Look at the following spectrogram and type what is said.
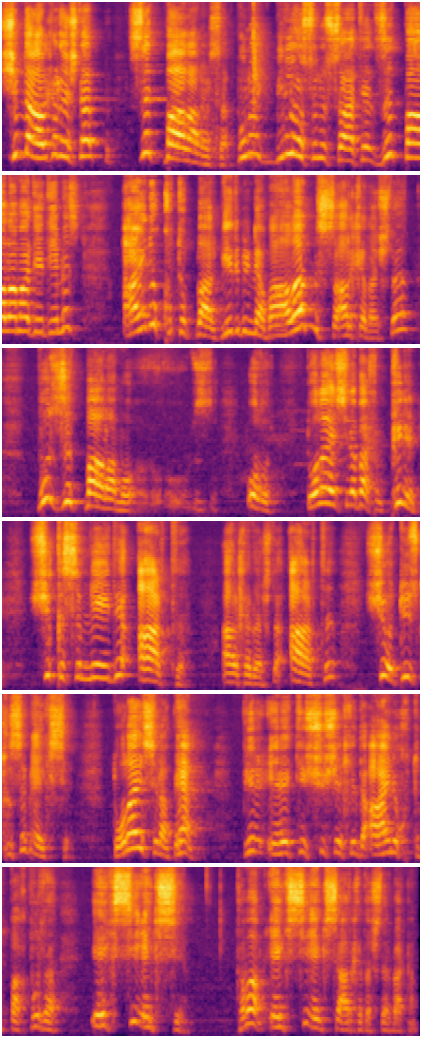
Şimdi arkadaşlar zıt bağlanırsa bunu biliyorsunuz zaten zıt bağlama dediğimiz aynı kutuplar birbirine bağlanmışsa arkadaşlar bu zıt bağlama olur. Dolayısıyla bakın pilin şu kısım neydi? Artı arkadaşlar artı şu düz kısım eksi. Dolayısıyla ben bir elektrik şu şekilde aynı kutup bak burada eksi eksi. Tamam eksi eksi arkadaşlar bakın.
